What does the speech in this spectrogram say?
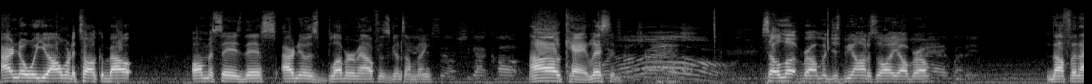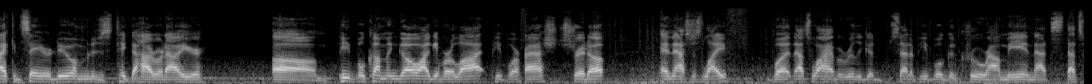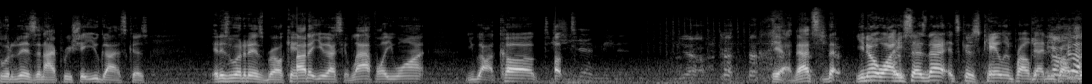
I know what you all want to talk about. All I'm gonna say is this. I already know this blubber mouth is gonna something. She got caught. Okay, listen. So look, bro, I'm gonna just be honest with all y'all, bro. Nothing I can say or do. I'm gonna just take the high road out here. Um, people come and go. I give her a lot. People are trash, straight up, and that's just life. But that's why I have a really good set of people, a good crew around me, and that's that's what it is. And I appreciate you guys because it is what it is, bro. Can't it. You guys can laugh all you want. You got cucked. Yeah. Yeah, that's that. You know why he says that? It's because Caitlyn probably. He probably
